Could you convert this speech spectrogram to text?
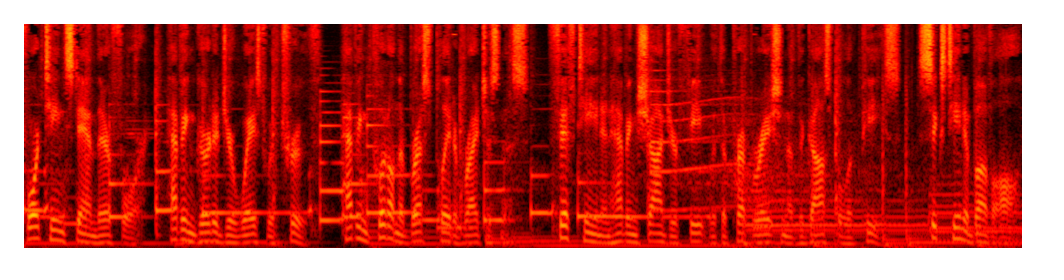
14 Stand therefore, having girded your waist with truth, having put on the breastplate of righteousness. 15 And having shod your feet with the preparation of the gospel of peace. 16 Above all,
